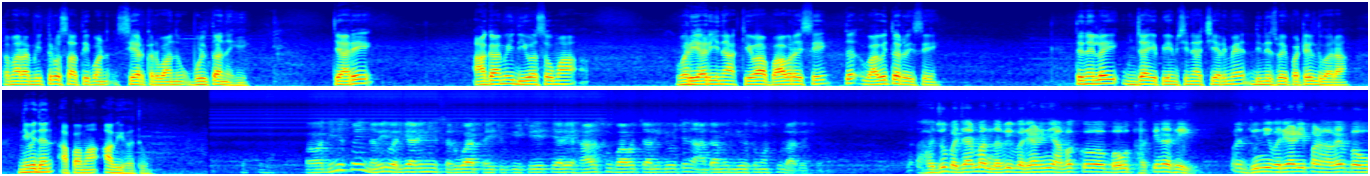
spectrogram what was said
તમારા મિત્રો સાથે પણ શેર કરવાનું ભૂલતા નહીં. ત્યારે આગામી દિવસોમાં વરિયાળીના કેવા ભાવ રહેશે વાવેતર રહેશે, તેને લઈ ઊંઝા એપીએમસીના ચેરમેન દિનેશભાઈ પટેલ દ્વારા નિવેદન આપવામાં આવ્યું હતું. દિનેશભાઈ, નવી વરિયાળીની શરૂઆત થઈ ચૂકી છે. ત્યારે હાલ શું ભાવ ચાલી રહ્યો છે અને આગામી દિવસોમાં શું લાગે છે? હજુ બજારમાં નવી વરિયાળીની આવક બહુ થતી નથી. પણ જૂની વરિયાળી પણ હવે બહુ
